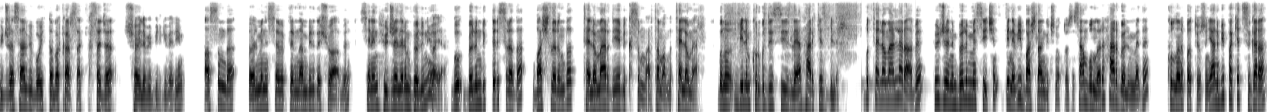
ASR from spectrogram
hücresel bir boyutta bakarsak kısaca şöyle bir bilgi vereyim. Aslında ölmenin sebeplerinden biri de şu abi. Senin hücrelerin bölünüyor ya. Bu bölündükleri sırada başlarında telomer diye bir kısım var tamam mı? Telomer. Bunu bilim kurgu dizisi izleyen herkes bilir. Bu telomerler abi hücrenin bölünmesi için bir nevi başlangıç noktası. Sen bunları her bölünmede kullanıp atıyorsun. Yani bir paket sigara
